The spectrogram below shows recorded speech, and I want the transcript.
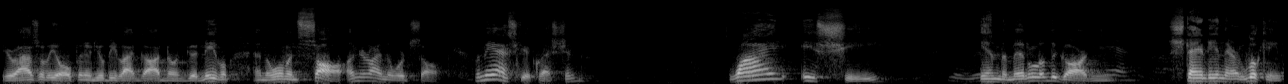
your eyes will be open, and you'll be like God, knowing good and evil. And the woman saw. Underline the word saw. Let me ask you a question. Why is she in the middle of the garden? Standing there looking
